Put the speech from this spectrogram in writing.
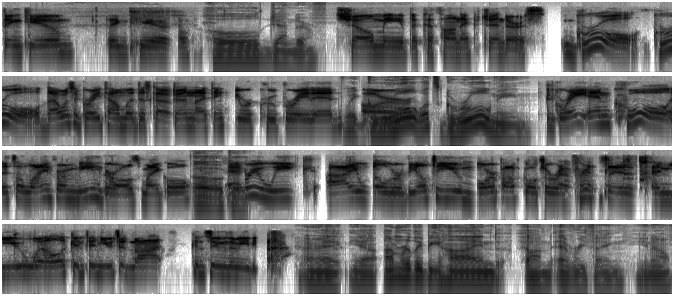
Thank you. Thank you. Old gender. Show me the chthonic genders. Gruel, gruel. That was a great Talmud discussion. I think we recuperated. Wait, our- gruel? What's gruel mean? Great and cool. It's a line from Mean Girls, Michael. Oh, okay. Every week, I will reveal to you more pop culture references, and you will continue to not consume the media. All right. Yeah, I'm really behind on everything. You know.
